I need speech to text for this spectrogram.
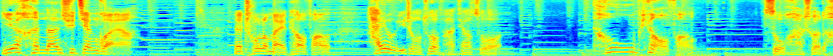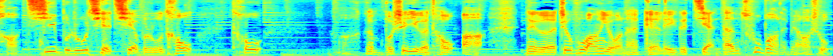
也很难去监管啊。那除了买票房，还有一种做法叫做偷票房。俗话说得好，妻不如妾，妾不如偷，偷。啊，跟不是一个偷啊！那个知乎网友呢，给了一个简单粗暴的描述。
